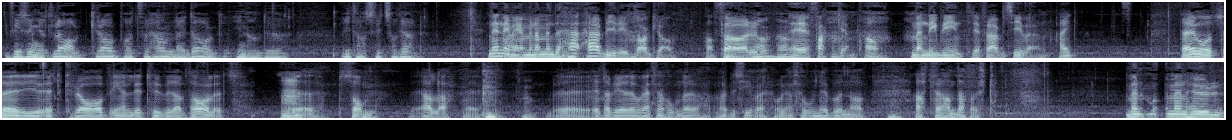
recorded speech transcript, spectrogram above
det finns ju inget lagkrav på att förhandla idag innan du vidta en stridsåtgärd. Nej, nej, men jag menar, men det här, här blir det ett lagkrav för ja, ja. Eh, facken. Ja. Men det blir inte det för arbetsgivaren. Nej. Däremot så är det ju ett krav enligt huvudavtalet mm. eh, som alla eh, eh etablerade organisationer och arbetsgivarorganisationer är bundna av mm. att förhandla först. Men, men hur,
